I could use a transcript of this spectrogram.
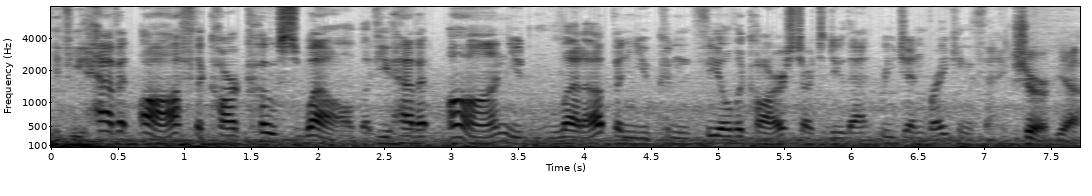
if you have it off, the car coasts well. But if you have it on, you let up and you can feel the car start to do that regen braking thing. Sure, yeah.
